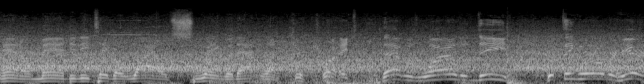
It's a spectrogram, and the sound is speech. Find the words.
Man, oh man, did he take a wild swing with that one. Right. That was wild indeed. Good thing we're over here.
